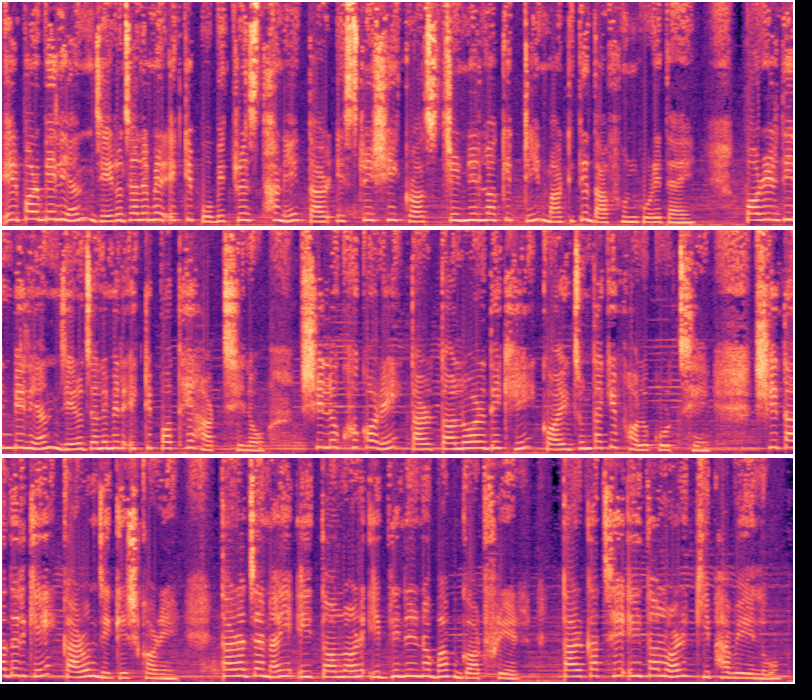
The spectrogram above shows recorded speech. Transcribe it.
এরপর বেলিয়ান জেরুজালেমের একটি পবিত্র স্থানে তার স্ত্রী সেই ক্রস চিহ্নের লকেটটি মাটিতে দাফন করে দেয়। পরের দিন বেলিয়ান জেরুজালেমের একটি পথে হাঁটছিল। সে লক্ষ্য করে তার তলোয়ার দেখে কয়েকজন তাকে ফলো করছে। সে তাদেরকে কারণ জিজ্ঞেস করে। তারা জানায়, এই তলোয়ার ইবলিনের নবাব গডফ্রের। তার কাছে এই তলোয়ার কীভাবে এলো?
